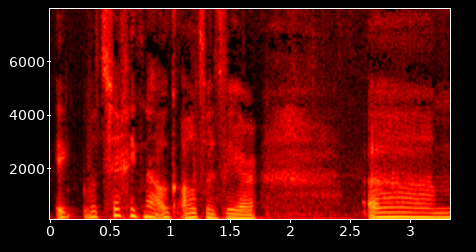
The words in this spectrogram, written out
ik, wat zeg ik nou ook altijd weer? Ehm,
